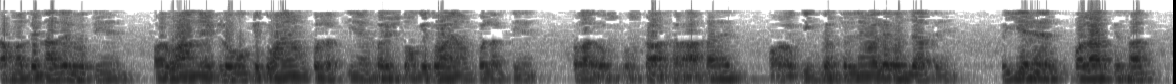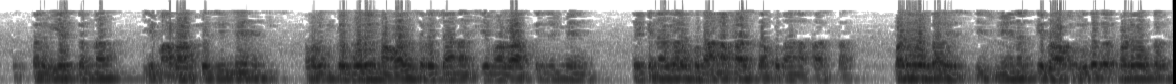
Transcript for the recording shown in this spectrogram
رحمتیں نازل ہوتی ہیں اور وہاں نیک لوگوں کی دعائیں ان کو لگتی ہیں، فرشتوں کی دعائیں ان کو لگتی ہیں۔ تو اس کا اثر آتا ہے اور وہ تین کر چلنے والے بن جاتے ہیں۔ تو یہ ہے اولاد کے ساتھ تربیت کرنا، یہ ماں باپ کے ذمے ہے۔ اور ان کے برے ماحول سے بچانا یہ ماں باپ کے ذمے ہے۔ لیکن اگر خدا نہ خاصہ خدا نہ خاصہ بڑے ہو کر اس محنت کے باوجود اگر بڑے ہو کر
